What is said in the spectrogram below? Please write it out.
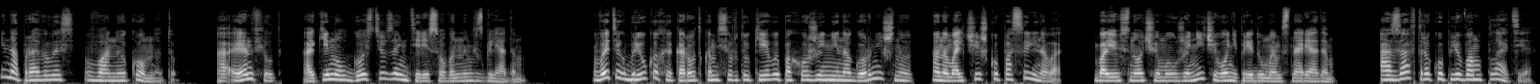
и направилась в ванную комнату. А Энфилд окинул гостю заинтересованным взглядом. В этих брюках и коротком сюртуке вы похожи не на горничную, а на мальчишку посыльного. Боюсь, ночью мы уже ничего не придумаем с нарядом. А завтра куплю вам платье.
